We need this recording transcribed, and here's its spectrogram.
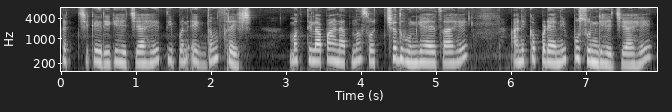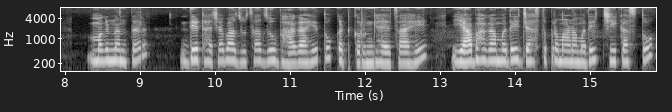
कच्ची कैरी घ्यायची आहे. ती पण एकदम फ्रेश. मग तिला पाण्यातनं स्वच्छ धुवून घ्यायचं आहे आणि कपड्यांनी पुसून घ्यायची आहे. मग नंतर देठाच्या बाजूचा जो भाग आहे तो कट करून घ्यायचा आहे. या भागामध्ये जास्त प्रमाणामध्ये चीक असतो.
